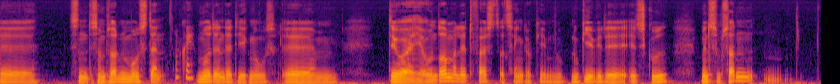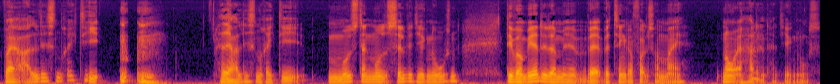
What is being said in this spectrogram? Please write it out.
øh, sådan, som sådan modstand okay. mod den der diagnose. Øh, det var, jeg undrede mig lidt først og tænkte, okay, nu, nu giver vi det et skud. Men som sådan var jeg aldrig sådan rigtig, havde jeg aldrig sådan rigtig modstand mod selve diagnosen. Det var mere det der med, hvad, hvad tænker folk som mig, når jeg har mm. den her diagnose.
